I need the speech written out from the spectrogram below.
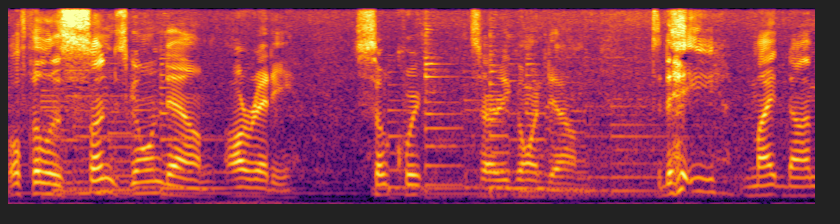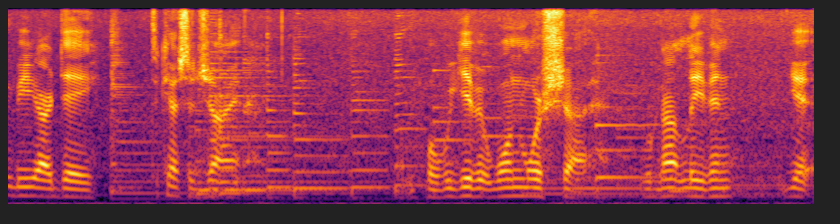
Well fellas, sun's going down already. So quick, it's already going down. Today might not be our day to catch a giant, but we give it one more shot. We're not leaving yet.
